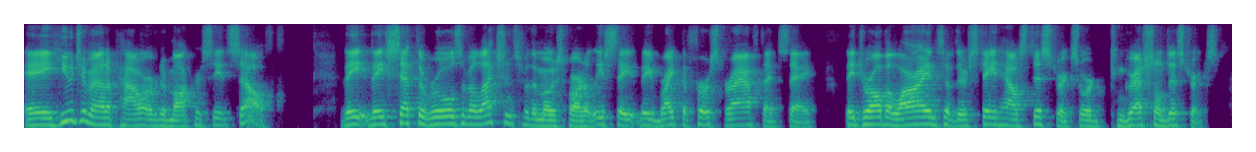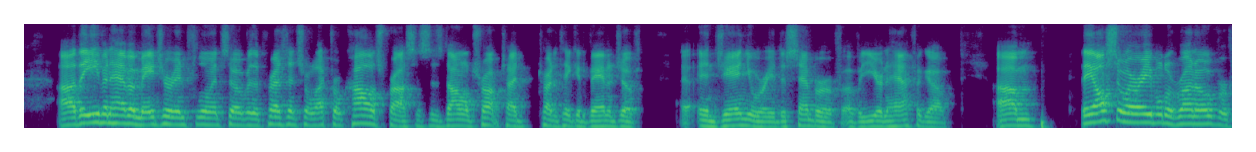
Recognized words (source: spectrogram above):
a huge amount of power of democracy itself. They they set the rules of elections for the most part. At least they they write the first draft. I'd say they draw the lines of their state house districts or congressional districts. Uh, they even have a major influence over the presidential electoral college process, as Donald Trump tried, tried to take advantage of uh, in January, December of, of a year and a half ago. Um, they also are able to run over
